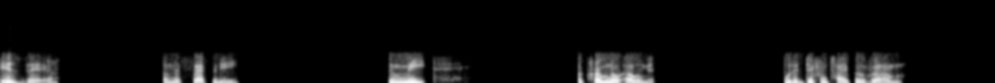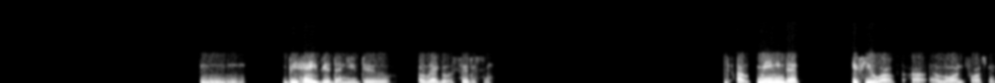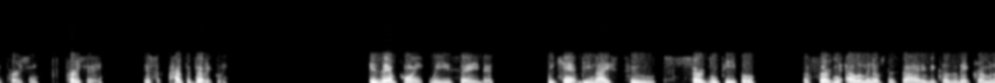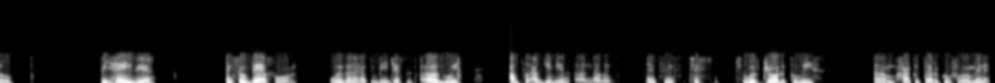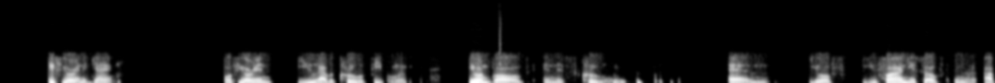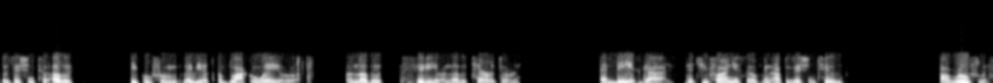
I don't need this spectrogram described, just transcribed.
Is there a necessity to meet a criminal element with a different type of um, mm, behavior than you do a regular citizen. Uh, meaning that if you are a, a law enforcement person, per se, just hypothetically, is there a point where you say that we can't be nice to certain people, a certain element of society because of their criminal behavior? And so, therefore, we're going to have to be just as ugly. I'll put. I'll give you another instance, just to withdraw the police um, hypothetical for a minute. If you're in a gang, or if you're in, you have a crew of people and you're involved in this crew, and you're you find yourself in opposition to other people from maybe a, a block away or another city or another territory. And these guys that you find yourself in opposition to are ruthless.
